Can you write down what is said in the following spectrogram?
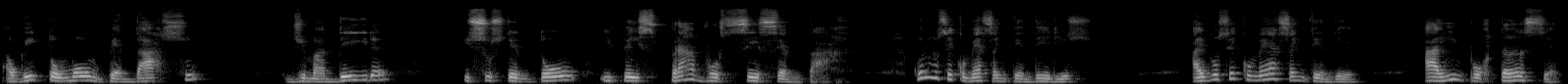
Alguém tomou um pedaço de madeira e sustentou e fez para você sentar. Quando você começa a entender isso, aí você começa a entender a importância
